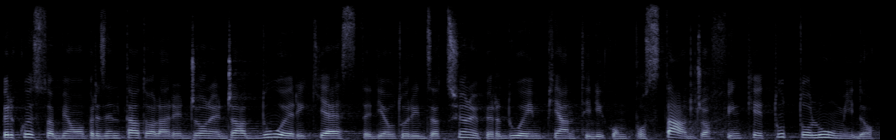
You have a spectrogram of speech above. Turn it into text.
per questo abbiamo presentato alla Regione già due richieste di autorizzazione per due impianti di compostaggio affinché tutto l'umido,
